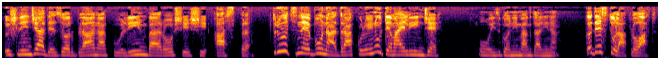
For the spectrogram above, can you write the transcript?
își lingea de zor blana cu limba roșie și aspră. Truț nebuna dracului, nu te mai linge!" o izgoni Magdalena, că destul a plouat.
